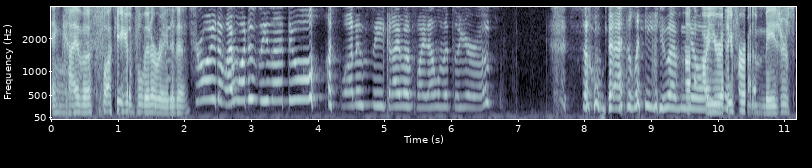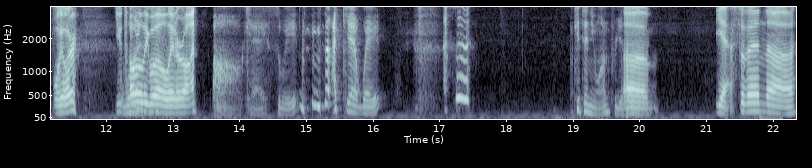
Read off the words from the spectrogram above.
and Oh. Kaiba fucking obliterated him. destroyed him. I want to see that duel. I want to see Kaiba fight elemental heroes so badly. You have Uh, no. are you ready for a major spoiler? You What? totally will later on. Oh, okay, sweet. I can't wait. Continue on for you. Um, yeah. So then uh,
